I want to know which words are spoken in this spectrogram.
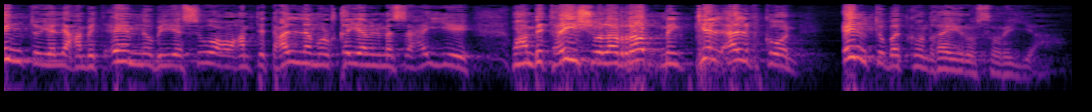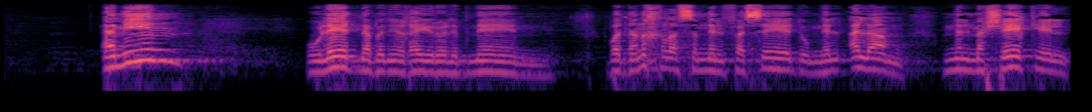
أنتوا يلي عم بتآمنوا بيسوع وعم تتعلموا القيم المسيحية وعم بتعيشوا للرب من كل قلبكم أنتوا بدكم تغيروا سوريا. أمين؟ أولادنا بدهم يغيروا لبنان. بدنا نخلص من الفساد ومن الألم ومن المشاكل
